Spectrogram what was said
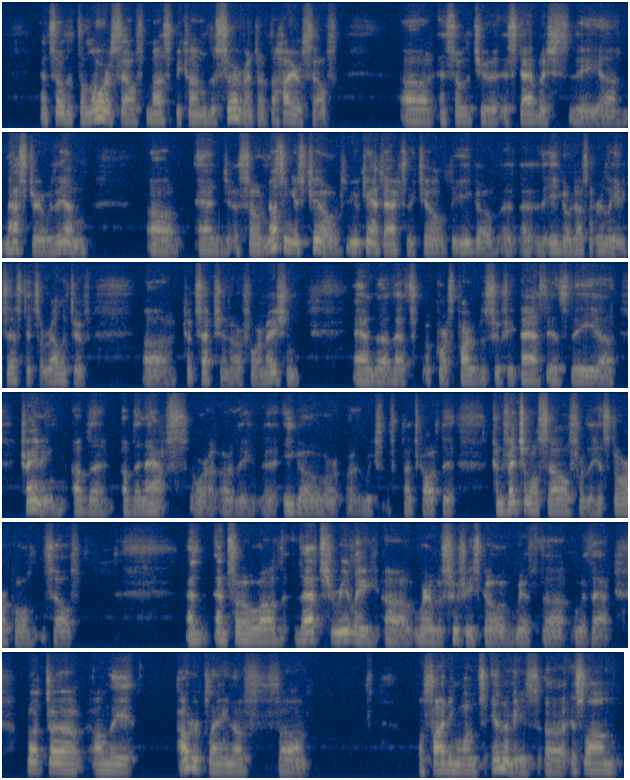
and so that the lower self must become the servant of the higher self, uh, and so that you establish the uh, master within. Uh, and so nothing is killed. You can't actually kill the ego. Uh, uh, the ego doesn't really exist. It's a relative uh, conception or formation. And that's, of course, part of the Sufi path is the training of the of the nafs or or the, ego or, or we let's call it the conventional self or the historical self and and so uh, that's really uh, where the Sufis go with uh, with that. But uh, on the outer plane of uh, of fighting one's enemies, uh, Islam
